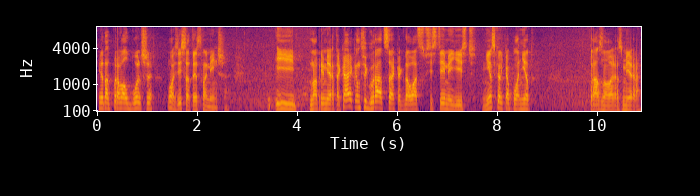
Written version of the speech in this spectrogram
этот провал больше, ну а здесь, соответственно, меньше. И, например, такая конфигурация, когда у вас в системе есть несколько планет разного размера,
